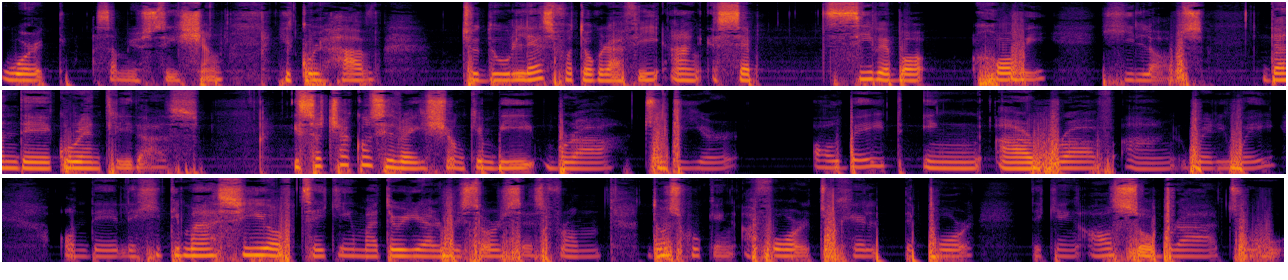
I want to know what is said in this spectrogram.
work as a musician, he could have to do less photography and except hobby he loves than the currently does. If such a consideration can be brought to bear, albeit in a rough and ready way, on the legitimacy of taking material resources from those who can afford to help the poor they can also brought to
